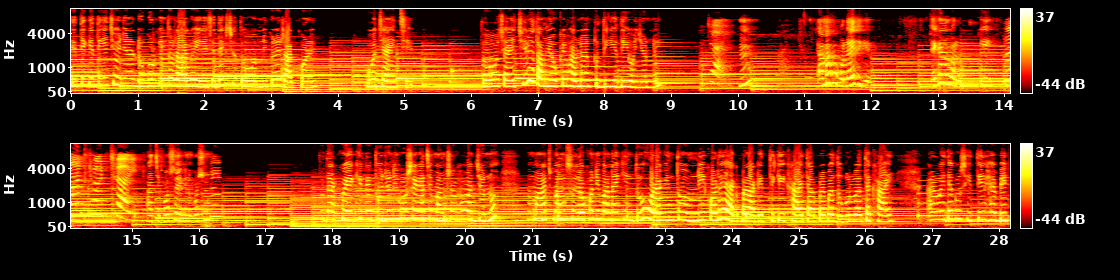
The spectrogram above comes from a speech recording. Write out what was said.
সেদিকে দিয়েছি, ওই জন্য ডুগুর কিন্তু রাগ হয়ে গেছে, দেখছ? তো এমনি করে রাগ করে। ও চাইছে। তো চাইছিল তো আমি ওকে ভাবলাম একটু দিয়ে দিই ওই জন্যই। হুম? আমাকে বলো এদিকে। এখানে বলো কি? আচ্ছা বসো এখানে বসো। তো দেখো, এখানে দুজনই বসে গেছে মাংস খাওয়ার জন্য। মাছ, মাংস যখনই বানায় কিন্তু ওরা কিন্তু অমনি করে একবার আগের থেকেই খায়, তারপর একবার দুপুরবেলাতে খায়। আর ওই দেখো, শীতের হ্যাবিট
